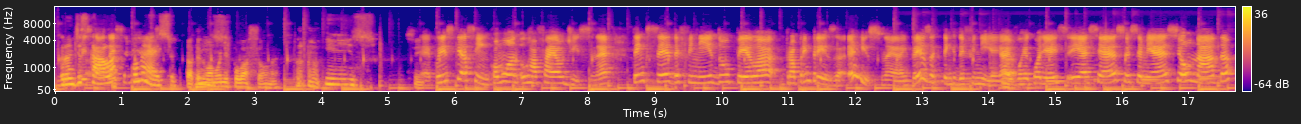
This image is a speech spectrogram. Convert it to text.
grande escala, é comércio. Está tendo isso. uma manipulação, né? Isso. Sim. É, por isso que, assim, como o Rafael disse, né? Tem que ser definido pela própria empresa. É isso, né? A empresa que tem que definir. É. Ah, eu vou recolher ISS, ICMS ou nada,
